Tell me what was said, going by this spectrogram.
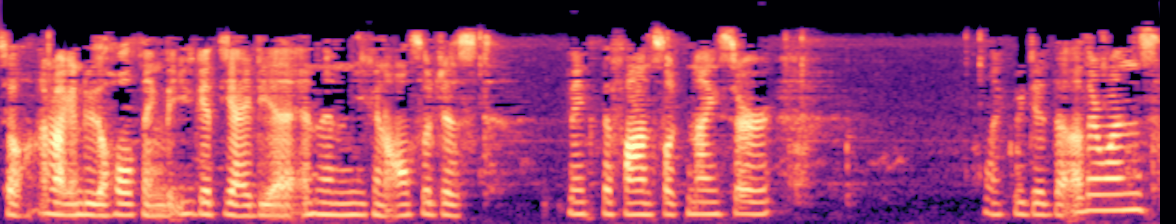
So I'm not going to do the whole thing, but you get the idea. And then you can also just make the fonts look nicer like we did the other ones.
